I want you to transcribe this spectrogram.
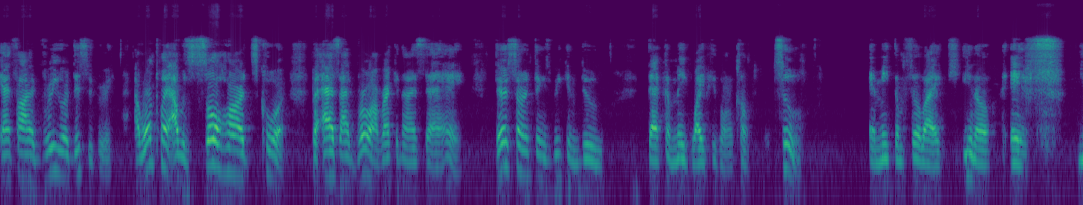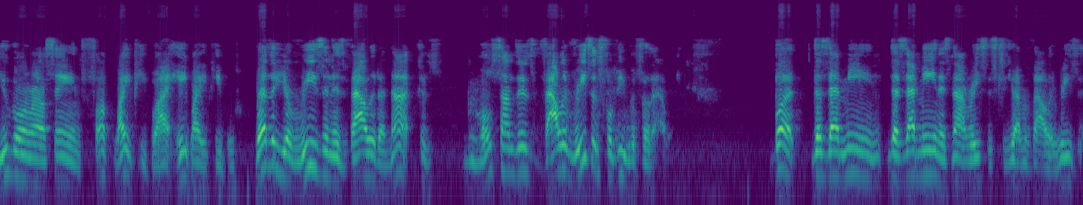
if, if I agree or disagree. At one point I was so hardcore, but as I grow, I recognize that hey, there are certain things we can do that can make white people uncomfortable too, and make them feel like you know if you go around saying fuck white people, I hate white people, whether your reason is valid or not, because most times there's valid reasons for people to feel that way. But does that mean does that mean it's not racist because you have a valid reason?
